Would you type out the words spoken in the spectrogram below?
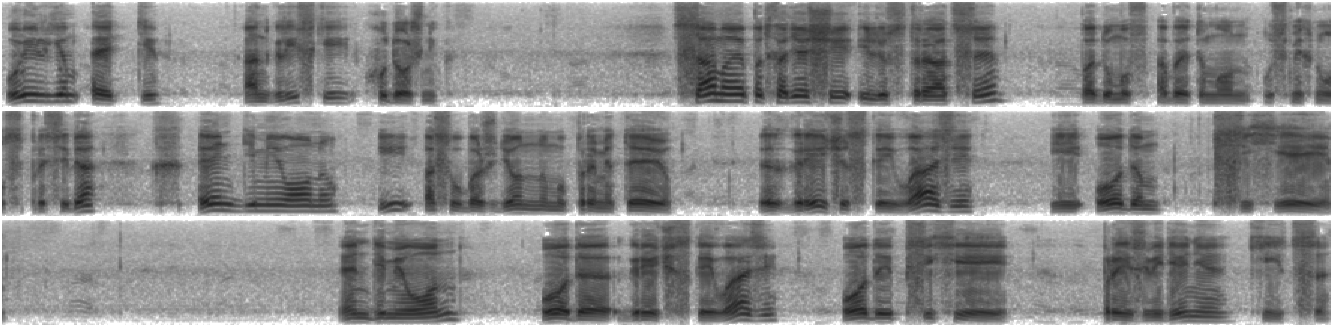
Уильям Этти, английский художник. Самая подходящая иллюстрация – Подумав об этом, он усмехнулся про себя к Эндимиону и освобожденному Прометею, к греческой вазе и одам Психеи. Эндимион, ода греческой вазе, оды Психеи, произведение Китса.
